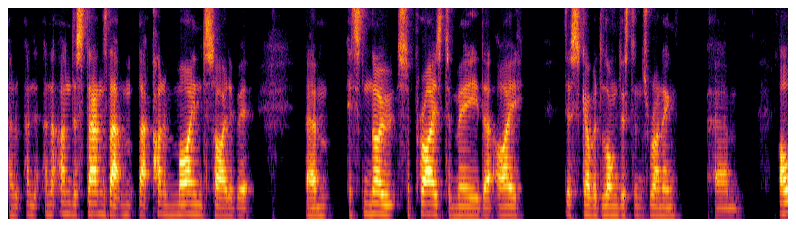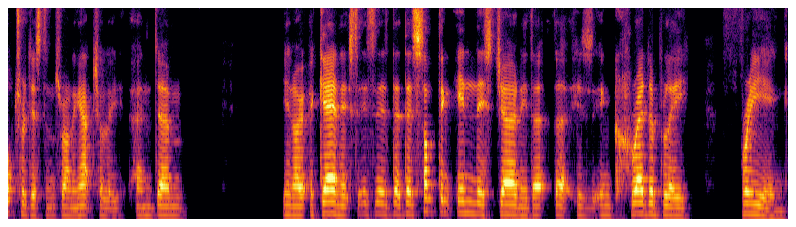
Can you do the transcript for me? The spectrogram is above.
and and, and understands that that kind of mind side of it. Um, it's no surprise to me that I discovered long distance running, um, ultra distance running actually, and um, you know, again, it's it's there- there's something in this journey that that is incredibly freeing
